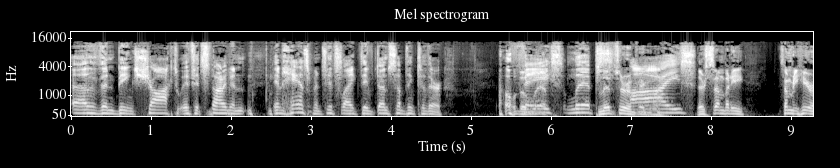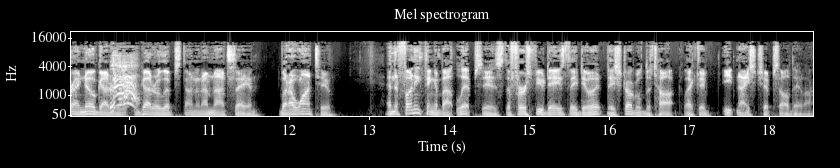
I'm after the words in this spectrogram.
other than being shocked if it's not even enhancements. It's like they've done something to their Oh, the face, lips, lips are a big one. eyes. There's somebody somebody here I know got her got her lips done, and I'm not saying, but I want to. And the funny thing about lips is the first few days they do it, they struggle to talk, like they've eaten ice chips all day long.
